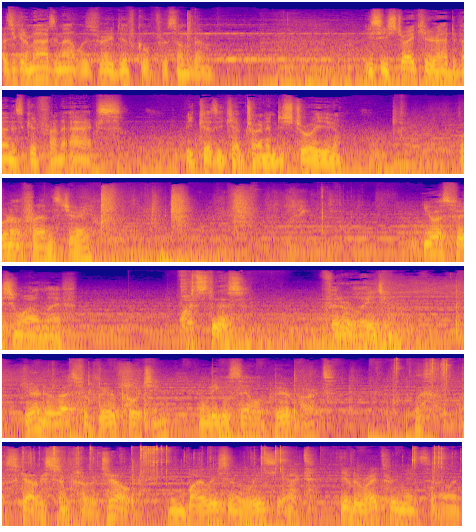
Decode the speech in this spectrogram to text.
As you can imagine, that was very difficult for some of them. You see, Strike here had to vent his good friend Axe because he kept trying to destroy you. We're not friends, Jerry. U.S. Fish and Wildlife. What's this? Federal agent. You're under arrest for bear poaching and illegal sale of bear parts. It's gotta be some sort of joke. In violation of the Lacey Act. You have the right to remain silent.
